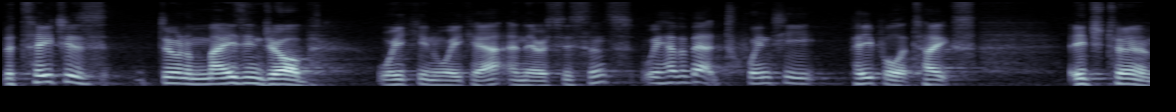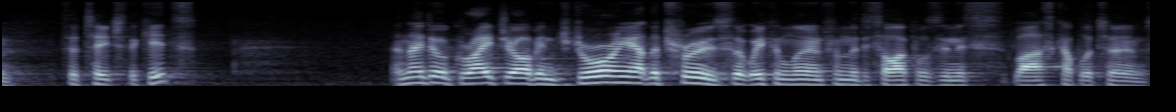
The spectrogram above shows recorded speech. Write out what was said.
The teachers do an amazing job week in, week out, and their assistants. We have about 20 people it takes each term to teach the kids. And they do a great job in drawing out the truths that we can learn from the disciples in this last couple of terms.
